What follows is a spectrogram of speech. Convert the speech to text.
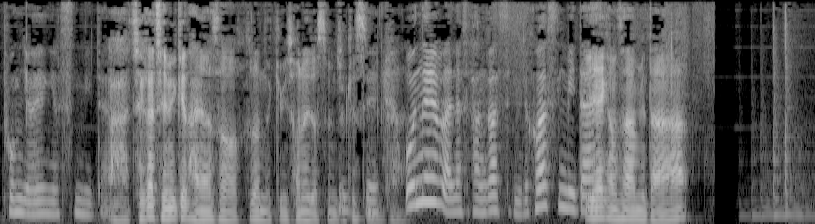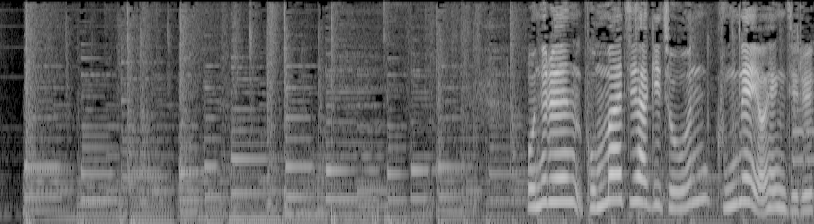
봄 여행이었습니다. 아, 제가 재밌게 다녀서 그런 느낌이 전해졌으면 좋겠습니다. 네, 오늘 만나서 반갑습니다. 고맙습니다. 예, 감사합니다. 오늘은 봄맞이하기 좋은 국내 여행지를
